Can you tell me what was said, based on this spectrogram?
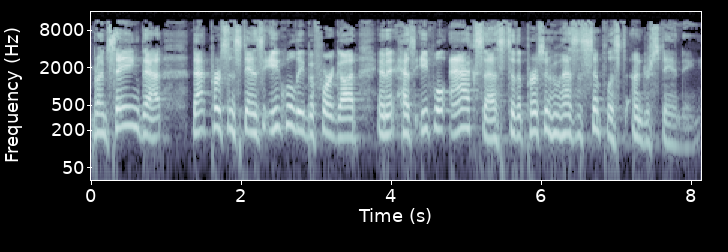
But I'm saying that that person stands equally before God and it has equal access to the person who has the simplest understanding.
